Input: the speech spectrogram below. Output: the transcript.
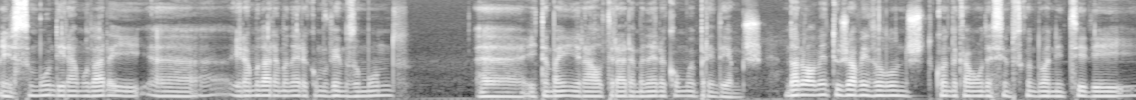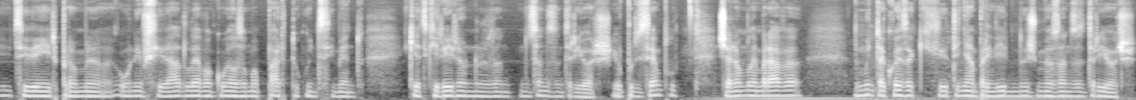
esse mundo irá mudar e uh, irá mudar a maneira como vemos o mundo uh, e também irá alterar a maneira como aprendemos. Normalmente os jovens alunos, quando acabam o 12 ano e decidem, decidem, ir para uma universidade, levam com eles uma parte do conhecimento que adquiriram nos, nos, anos anteriores. Eu, por exemplo, já não me lembrava de muita coisa que tinha aprendido nos meus anos anteriores.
